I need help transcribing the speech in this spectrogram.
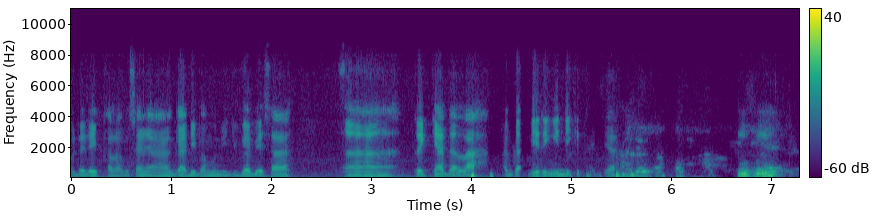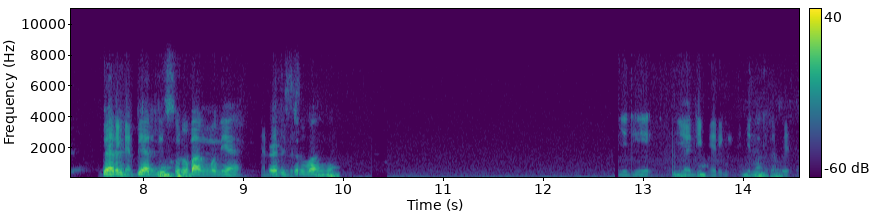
udah deh kalau misalnya nggak dibangunin juga biasa uh, triknya adalah agak miringin dikit aja. Mm-hmm. biar biar disuruh bangun ya biar disuruh bangun. Jadi ya dimiringin aja kan biasa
